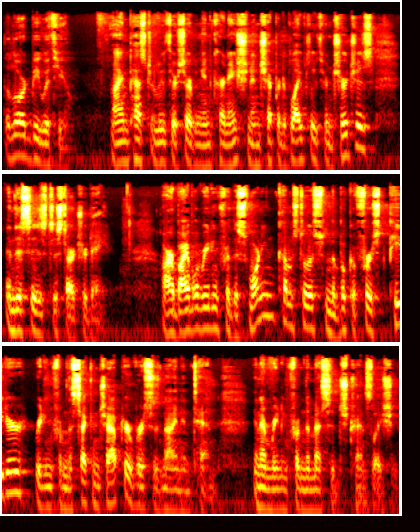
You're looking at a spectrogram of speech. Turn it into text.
The Lord be with you. I'm Pastor Luther, serving Incarnation and Shepherd of Life Lutheran Churches, and this is To Start Your Day. Our Bible reading for this morning comes to us from the book of 1 Peter, reading from the second chapter, verses 9 and 10, and I'm reading from the Message translation.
